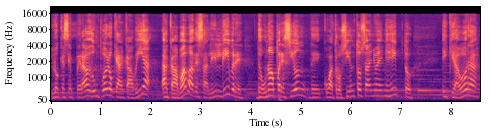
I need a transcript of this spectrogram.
lo que se esperaba de un pueblo que acababa de salir libre de una opresión de 400 años en Egipto y que ahora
